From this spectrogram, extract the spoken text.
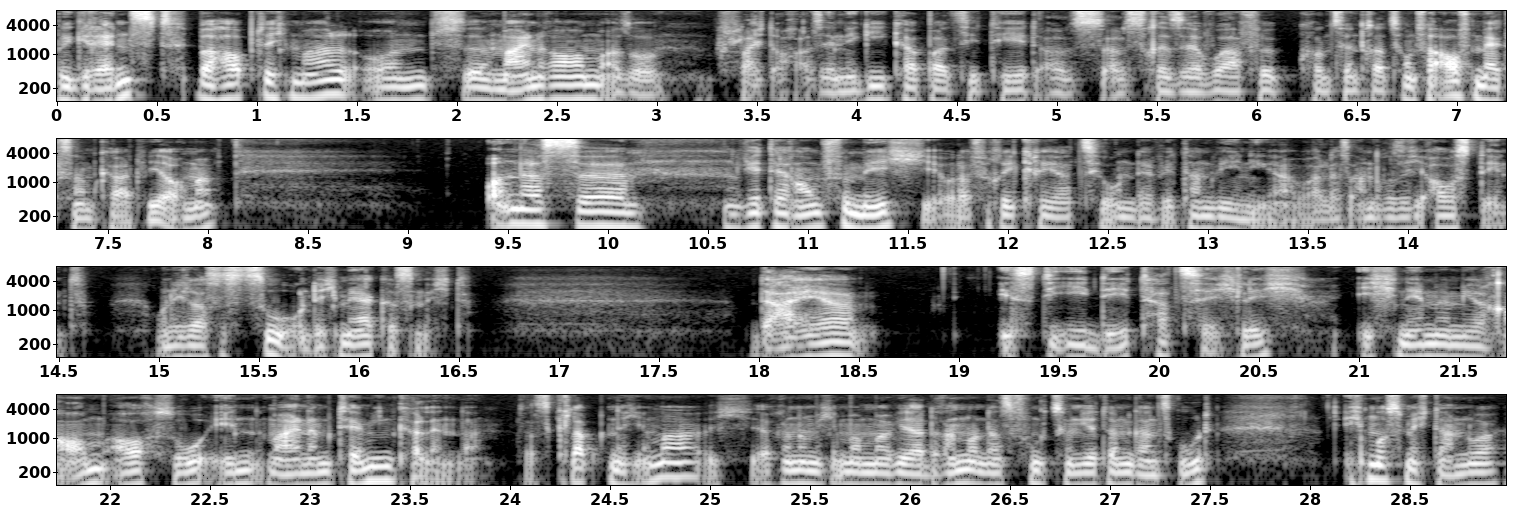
begrenzt, behaupte ich mal. Und äh, mein Raum, also vielleicht auch als Energiekapazität, als, als Reservoir für Konzentration, für Aufmerksamkeit, wie auch immer. Und das äh, wird der Raum für mich oder für Rekreation, der wird dann weniger, weil das andere sich ausdehnt. Und ich lasse es zu und ich merke es nicht. Daher ist die Idee tatsächlich, ich nehme mir Raum auch so in meinem Terminkalender. Das klappt nicht immer, ich erinnere mich immer mal wieder dran und das funktioniert dann ganz gut. Ich muss mich dann nur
